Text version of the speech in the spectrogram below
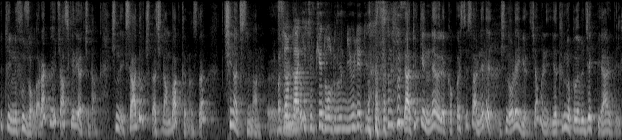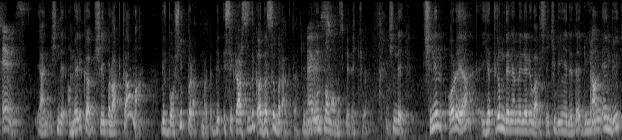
iki nüfuz olarak ve üç askeri açıdan. Şimdi iktisadi açıdan baktığınızda Çin açısından e, Hocam söylüyorum. belki Türkiye doldurur niye öyle diyorsunuz? yani Türkiye'nin ne öyle kapasitesi var ne de şimdi oraya geleceğim hani yatırım yapılabilecek bir yer değil. evet. Yani şimdi Amerika bir şey bıraktı ama bir boşluk bırakmadı. Bir istikrarsızlık adası bıraktı. Bunu Evet. unutmamamız gerekiyor. Şimdi Çin'in oraya yatırım denemeleri var. İşte 2007'de dünyanın en büyük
